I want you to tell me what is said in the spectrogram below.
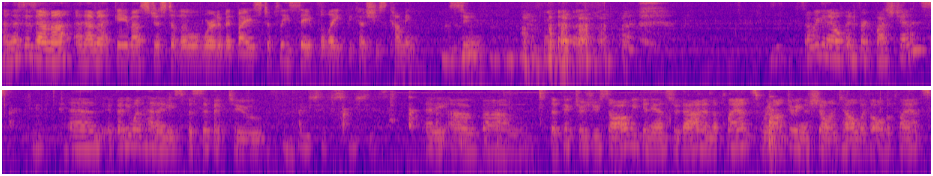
And this is Emma, and Emma gave us just a little word of advice to please save the lake because she's coming soon. so we're going to open for questions. And if anyone had any specific to any of um, the pictures you saw, we can answer that. And the plants, we're not doing a show and tell with all the plants.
